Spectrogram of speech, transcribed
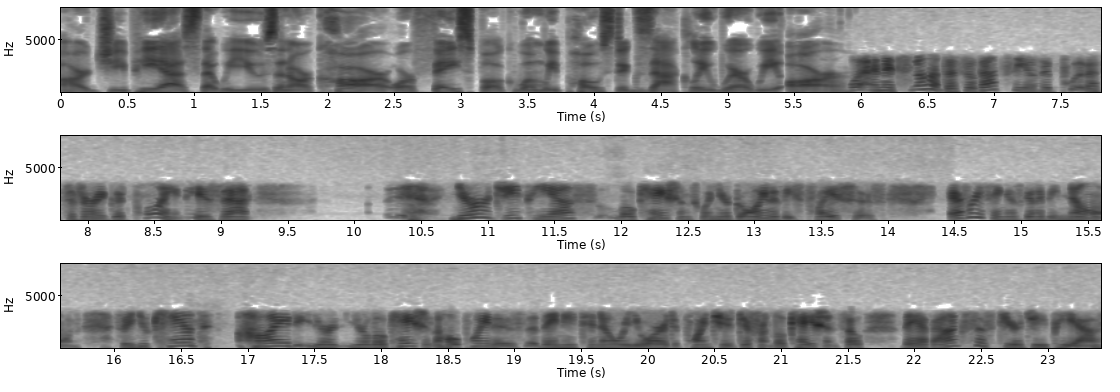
our GPS that we use in our car or Facebook when we post exactly where we are? Well, and it's not. So that's the other. That's a very good point. Is that your GPS locations when you're going to these places, everything is going to be known. So you can't hide your your location. The whole point is that they need to know where you are to point you to different locations. So they have access to your GPS.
